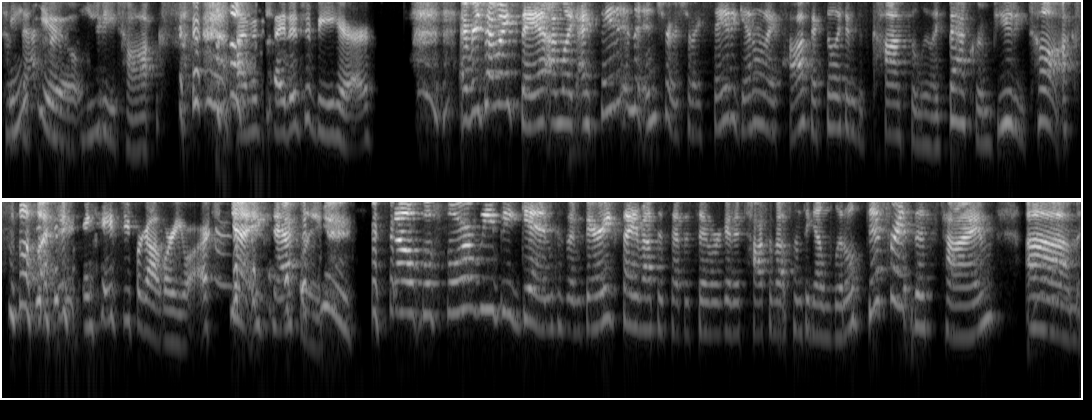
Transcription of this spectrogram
to Thank you. Beauty Talks. I'm excited to be here. Every time I say it, I'm like, I say it in the intro. Should I say it again when I talk? I feel like I'm just constantly like backroom beauty talks. in case you forgot where you are. yeah, exactly. so before we begin, because I'm very excited about this episode, we're going to talk about something a little different this time. Um,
